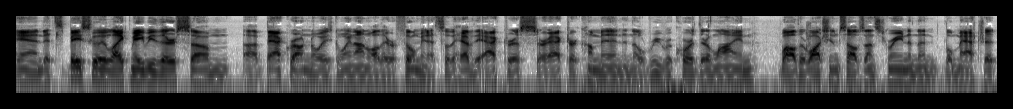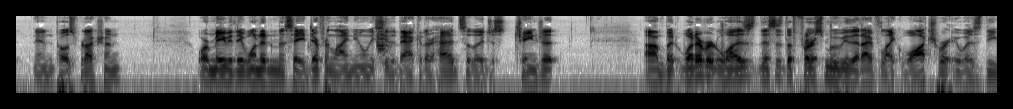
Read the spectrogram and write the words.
And it's basically like maybe there's some uh, background noise going on while they were filming it. So they have the actress or actor come in and they'll re record their line while they're watching themselves on screen and then they'll match it in post production. Or maybe they wanted them to say a different line, you only see the back of their head, so they just change it. Um, but whatever it was, this is the first movie that I've like watched where it was the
